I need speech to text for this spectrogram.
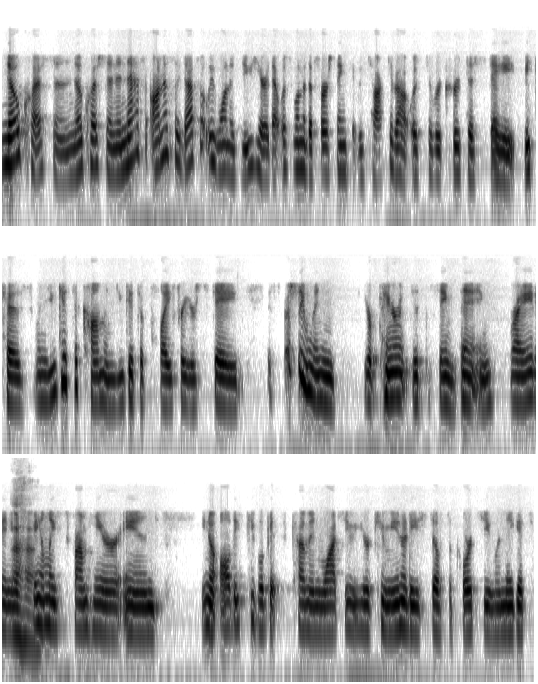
No question, no question, and that's honestly that's what we want to do here. That was one of the first things that we talked about was to recruit the state because when you get to come and you get to play for your state, especially when your parents did the same thing, right, and your uh-huh. family's from here and you know, all these people get to come and watch you. Your community still supports you when they get to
